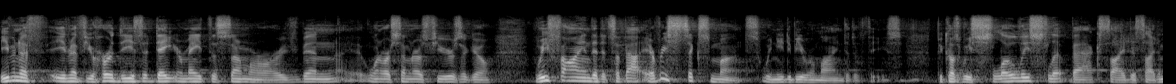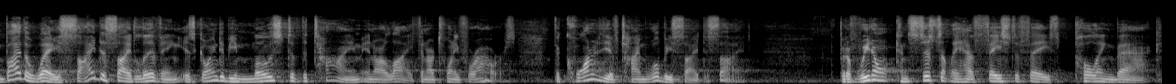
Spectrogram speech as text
Even if, even if you heard these at Date Your Mate this summer or you've been at one of our seminars a few years ago, we find that it's about every six months we need to be reminded of these because we slowly slip back side to side. And by the way, side to side living is going to be most of the time in our life, in our 24 hours. The quantity of time will be side to side. But if we don't consistently have face to face pulling back,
